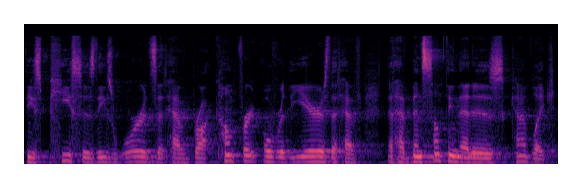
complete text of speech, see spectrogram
these pieces, these words that have brought comfort over the years, that have, that have been something that is kind of like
